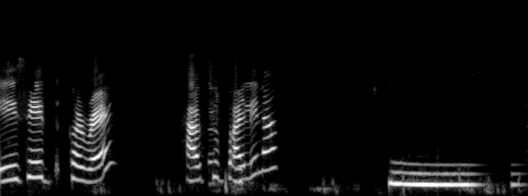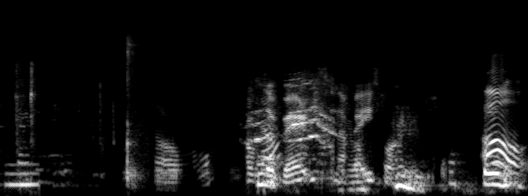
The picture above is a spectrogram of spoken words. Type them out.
Is it correct? How to piling up? No. Of the verb is in a base form. Oh,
